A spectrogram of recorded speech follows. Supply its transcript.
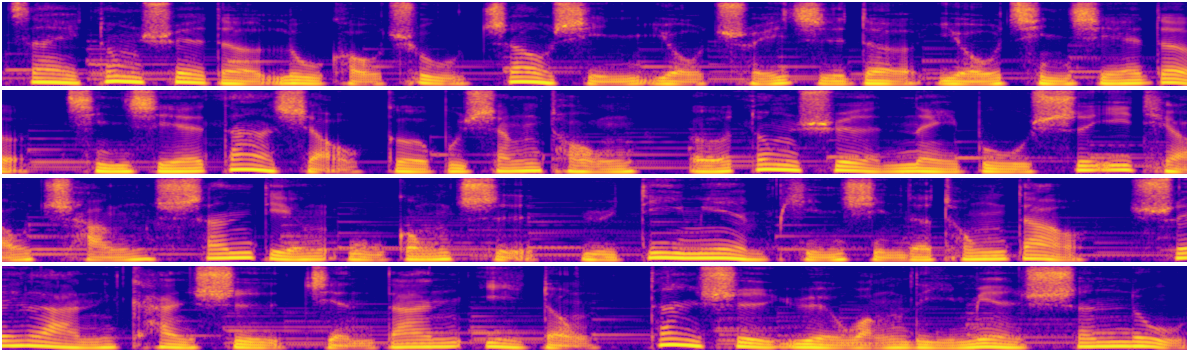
在洞穴的入口处，造型有垂直的，有倾斜的，倾斜大小各不相同。而洞穴内部是一条长三点五公尺、与地面平行的通道。虽然看似简单易懂，但是越往里面深入，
